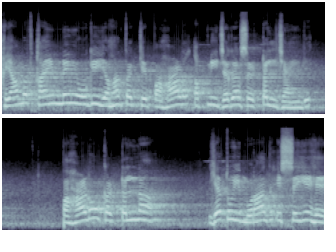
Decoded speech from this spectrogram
क़यामत कायम नहीं होगी, यहाँ तक कि पहाड़ अपनी जगह से टल जाएँगे। पहाड़ों का टलना या तो ये मुराद इससे ये है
